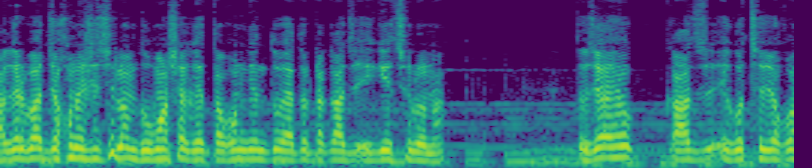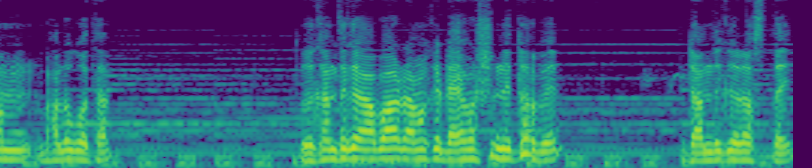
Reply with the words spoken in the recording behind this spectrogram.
আগের বার যখন এসেছিলাম দু মাস আগে, তখন কিন্তু এতটা কাজ এগিয়ে ছিল না। তো যাই হোক, কাজ এগোচ্ছে যখন, ভালো কথা। তো এখান থেকে আবার আমাকে ডাইভারশন নিতে হবে ডান দিকের রাস্তায়।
